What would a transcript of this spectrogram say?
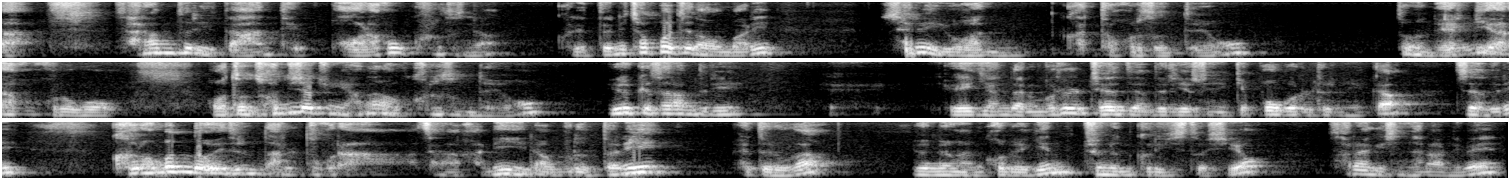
야, 사람들이 나한테 뭐라고 그러더냐? 그랬더니 첫 번째 나온 말이 세례 요한 같다고 그러던데요. 또는 엘리야라고 그러고 어떤 선지자 중에 하나라고 그러던데요. 이렇게 사람들이 얘기한다는 것을 제자들이 예수님께 보고를 들으니까 제자들이 그러면 너희들은 나를 누구라 생각하니? 라고 물었더니 베드로가 유명한 고백인 주는 그리스도시요 살아계신 하나님의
